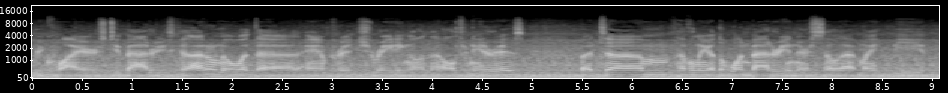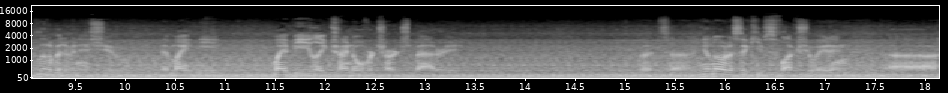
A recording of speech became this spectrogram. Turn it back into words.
requires two batteries because I don't know what the amperage rating on the alternator is. But um, I've only got the one battery in there, so that might be a little bit of an issue. It might need, might be like trying to overcharge the battery. But uh, you'll notice it keeps fluctuating. Uh,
